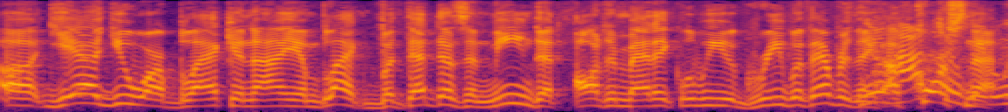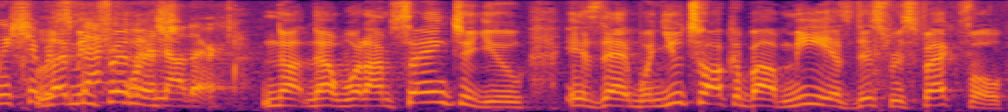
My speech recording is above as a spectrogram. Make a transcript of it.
uh, yeah, you are black and I am black, but that doesn't mean that automatically we agree with everything. You of course not. We should Let me finish. another. Now, now, what I'm saying to you is that when you talk about me as disrespectful,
